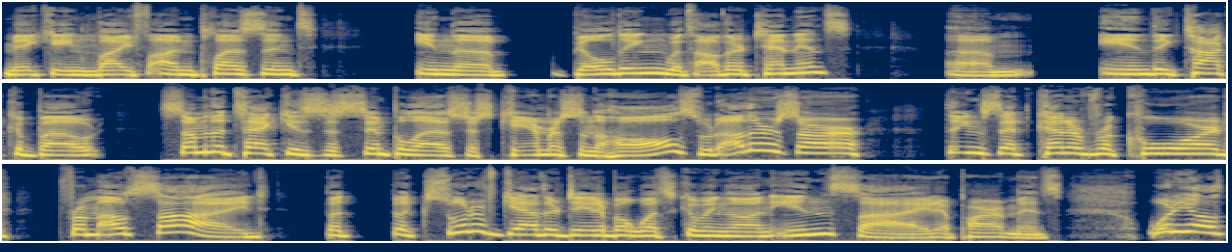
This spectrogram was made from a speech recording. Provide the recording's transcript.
making life unpleasant in the building with other tenants. Um, and they talk about some of the tech is as simple as just cameras in the halls, but others are things that kind of record from outside, but but sort of gather data about what's going on inside apartments. What do y'all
